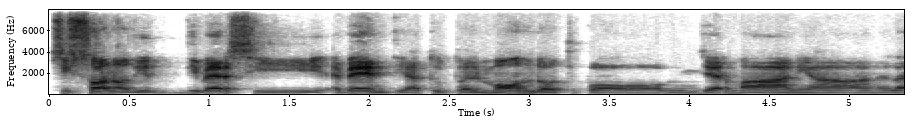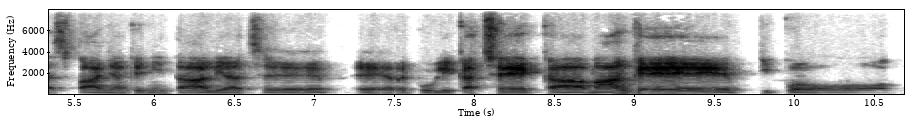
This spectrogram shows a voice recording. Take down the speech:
ci sono di, diversi eventi a tutto il mondo, tipo in Germania, nella Spagna, anche in Italia c'è eh, Repubblica Ceca, ma anche tipo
